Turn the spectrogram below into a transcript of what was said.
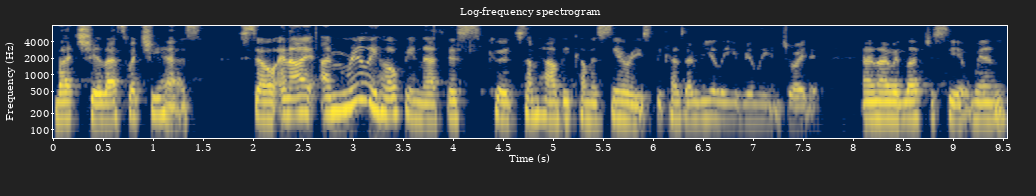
but she, that's what she has. So, and I, I'm really hoping that this could somehow become a series because I really, really enjoyed it. And I would love to see it win,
